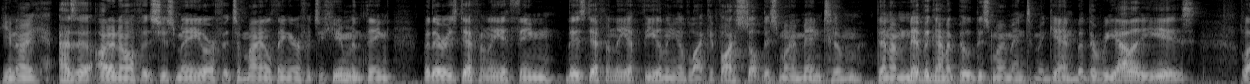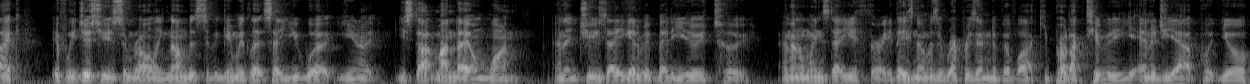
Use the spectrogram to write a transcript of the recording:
you know, as a, I don't know if it's just me or if it's a male thing or if it's a human thing, but there is definitely a thing, there's definitely a feeling of like, if I stop this momentum, then I'm never going to build this momentum again. But the reality is, like, if we just use some rolling numbers to begin with, let's say you work, you know, you start Monday on one, and then Tuesday you get a bit better, you do two, and then on Wednesday you're three. These numbers are representative of like your productivity, your energy output, your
